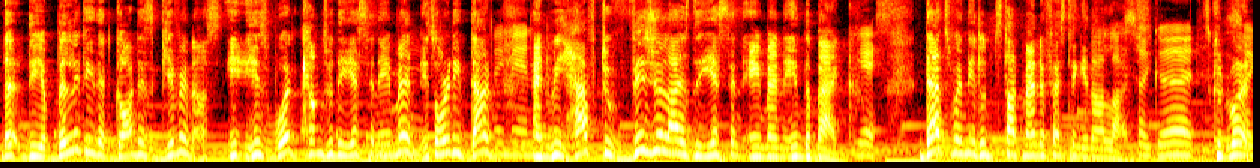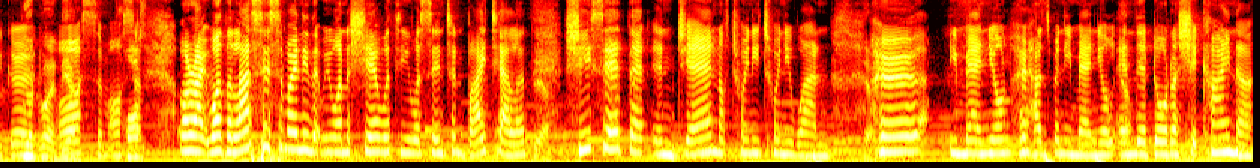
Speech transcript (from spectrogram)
the, the ability that God has given us, his word comes with a yes and amen. It's already done. Amen. And we have to visualize the yes and amen in the bag. Yes. That's when it'll start manifesting in our lives. So good. It's good word. So good. Good word, yeah. Awesome, awesome. Awesome. All right. Well, the last testimony that we want to share with you was sent in by Talent. Yeah. She said that in Jan of 2021, Yeah. her Emmanuel, her husband Emmanuel, and their daughter Shekinah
